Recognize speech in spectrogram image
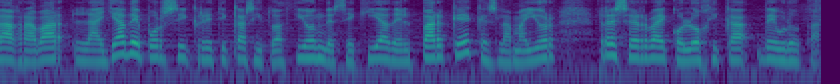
va a agravar la ya de por sí crítica situación de sequía del parque, que es la mayor reserva ecológica de Europa.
